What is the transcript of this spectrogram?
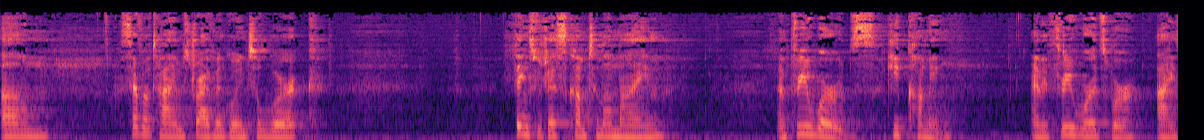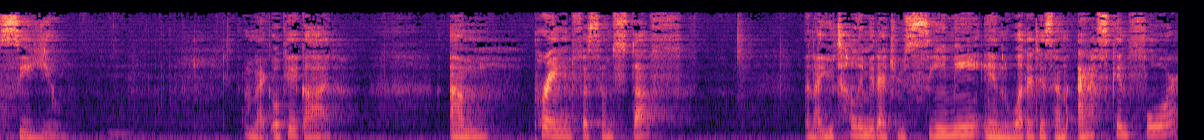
um, several times driving, going to work, things would just come to my mind, and three words keep coming. And the three words were, I see you. I'm like, okay, God, I'm praying for some stuff. And are you telling me that you see me in what it is I'm asking for?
